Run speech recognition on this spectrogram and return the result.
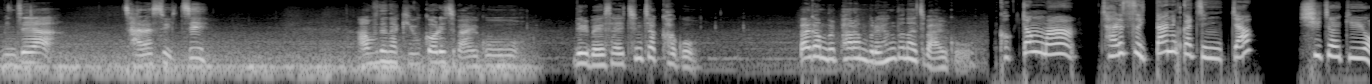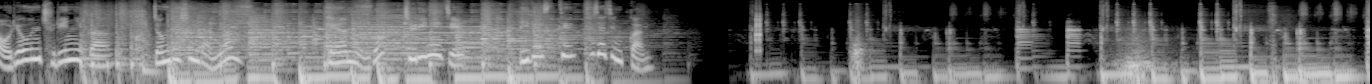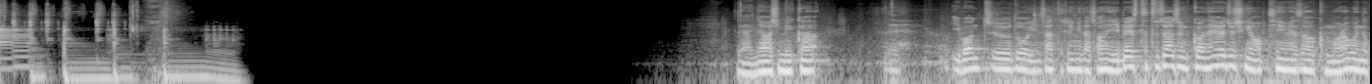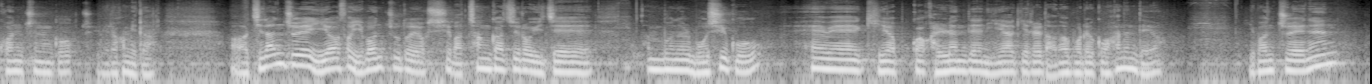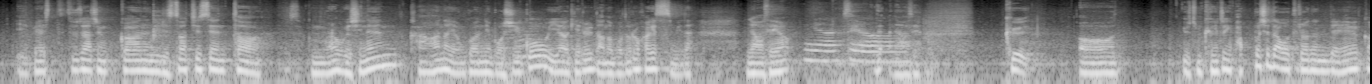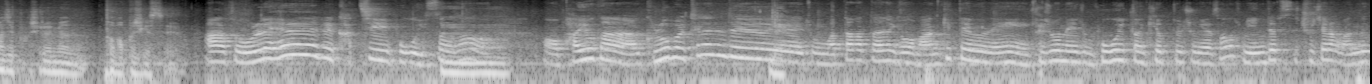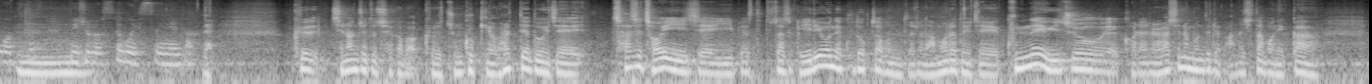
민재야, 잘할 수 있지? 아무데나 기웃거리지 말고 늘 매사에 침착하고 빨간불 파란불에 흥분하지 말고 걱정 마. 잘할 수 있다니까 진짜. 시작이 어려운 주린이가 걱정되신다면 대한민국 주린이 집 이베스트 투자증권 안녕하십니까. 네, 이번 주도 인사드립니다. 저는 이베스트 투자증권 해외주식 영업팀에서 근무를 하고 있는 권준국 주임이라고 합니다. 어, 지난주에 이어서 이번 주도 역시 마찬가지로 이제 한 분을 모시고 해외 기업과 관련된 이야기를 나눠보려고 하는데요. 이번 주에는 이베스트 투자증권 리서치 센터에서 근무하고 계시는 강하나 연구원님 모시고 이야기를 나눠보도록 하겠습니다. 안녕하세요. 안녕하세요. 네, 안녕하세요. 그, 어, 요즘 굉장히 바쁘시다고 들었는데 해외까지 보시려면 더 바쁘시겠어요. 아, 저 원래 해외를 같이 보고 있어서 음. 어, 바이오가 글로벌 트렌드에 네. 좀 왔다 갔다 하는 경우가 많기 때문에 기존에 좀 보고 있던 기업들 중에서 좀 인덱스 주제랑 맞는 것들 음. 위주로 쓰고 있습니다. 그, 지난주에도 제가 막 그 중국 기업 할 때도 이제 사실 저희 이제 이 베스트 투자증 그 이리온의 구독자분들은 아무래도 이제 국내 위주의 거래를 하시는 분들이 많으시다 보니까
